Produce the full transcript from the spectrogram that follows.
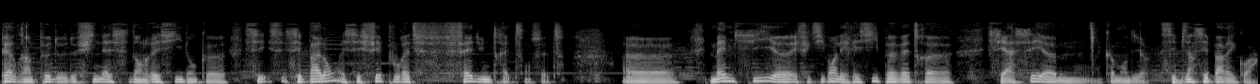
perdre un peu de, de finesse dans le récit. Donc, c'est pas long et c'est fait pour être fait d'une traite en fait. Euh, même si euh, effectivement les récits peuvent être euh, c'est assez euh, comment dire c'est bien séparé quoi.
